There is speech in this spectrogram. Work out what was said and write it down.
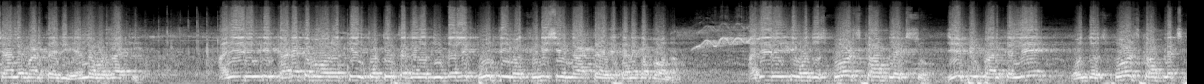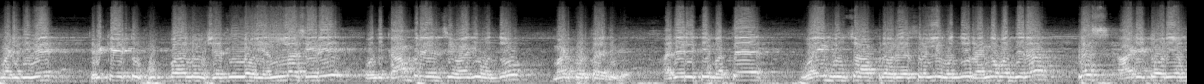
ಶಾಲೆ ಮಾಡ್ತಾ ಇದೀವಿ ಎಲ್ಲ ಹೊಡೆದಾಕಿ. ಅದೇ ರೀತಿ ಕನಕ ಭವನಕ್ಕೆ ಕೊಟ್ಟಿರ್ತಕ್ಕಂಥ ದುಡ್ಡಲ್ಲಿ ಪೂರ್ತಿ ಇವಾಗ ಫಿನಿಶಿಂಗ್ ಆಗ್ತಾ ಇದೆ ಕನಕ ಭವನ. ಅದೇ ರೀತಿ ಒಂದು sports complex J P park ಅಲ್ಲಿ ಒಂದು ಸ್ಪೋರ್ಟ್ಸ್ ಕಾಂಪ್ಲೆಕ್ಸ್ ಮಾಡಿದ್ದೀವಿ. ಕ್ರಿಕೆಟ್ ಫುಟ್ಬಾಲ್ ಶಟಲ್ ಎಲ್ಲ ಸೇರಿ ಒಂದು ಕಾಂಪ್ರಿಹೆನ್ಸಿವ್ ಆಗಿ ಒಂದು ಮಾಡಿಕೊಡ್ತಾ ಇದ್ದೀವಿ. ಅದೇ ರೀತಿ ಮತ್ತೆ ವೈ ಮುನ್ಸಾಫ್ರವರ ಹೆಸರಲ್ಲಿ ಒಂದು ರಂಗಮಂದಿರ ಪ್ಲಸ್ ಆಡಿಟೋರಿಯಂ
